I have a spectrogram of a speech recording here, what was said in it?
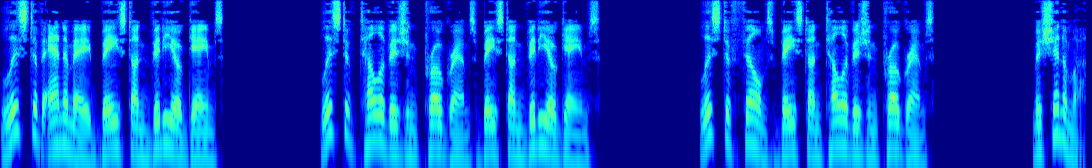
List of anime based on video games. List of television programs based on video games. List of films based on television programs. Machinima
